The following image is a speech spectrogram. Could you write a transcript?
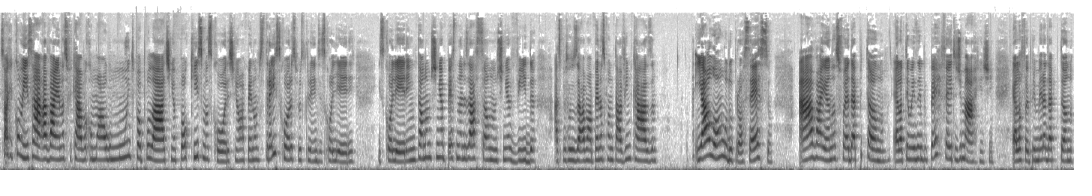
Só que com isso a Havaianas ficava como algo muito popular, tinha pouquíssimas cores, tinham apenas três cores para os clientes escolherem, escolherem, então não tinha personalização, não tinha vida, as pessoas usavam apenas quando estavam em casa. E ao longo do processo, a Havaianas foi adaptando. Ela tem um exemplo perfeito de marketing. Ela foi primeiro adaptando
